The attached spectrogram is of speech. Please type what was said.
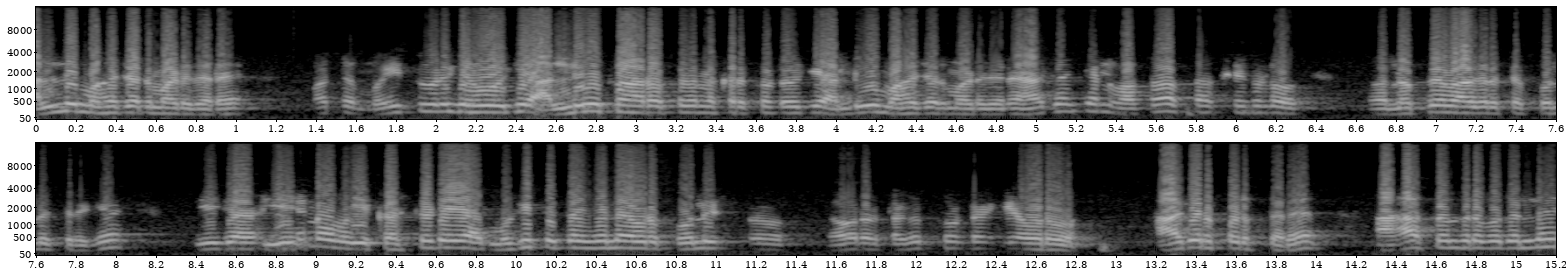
ಅಲ್ಲಿ ಮಹಜರ್ ಮಾಡಿದ್ದಾರೆ. ಮತ್ತೆ ಮೈಸೂರಿಗೆ ಹೋಗಿ ಅಲ್ಲಿಯೂ ಸಹ ಆರೋಪಿಗಳನ್ನ ಕರ್ಕೊಂಡು ಹೋಗಿ ಅಲ್ಲಿಯೂ ಮಹಜರ್ ಮಾಡಿದ್ದಾರೆ. ಹಾಗಾಗಿ ಅಲ್ಲಿ ಹೊಸ ಸಾಕ್ಷಿಗಳು ಲಭ್ಯವಾಗಿರುತ್ತೆ ಪೊಲೀಸರಿಗೆ. ಈಗ ಏನು ಈ ಕಸ್ಟಡಿ ಮುಗಿತಿದ್ದಂಗೆನೆ ಅವರು ಪೊಲೀಸ್ ಅವರು ತೆಗೆದುಕೊಂಡೋಗಿ ಅವರು ಹಾಜರುಪಡಿಸ್ತಾರೆ. ಆ ಸಂದರ್ಭದಲ್ಲಿ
